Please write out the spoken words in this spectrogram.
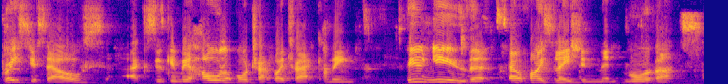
brace yourselves because there's going to be a whole lot more track by track coming. Who knew that self isolation meant more of us?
